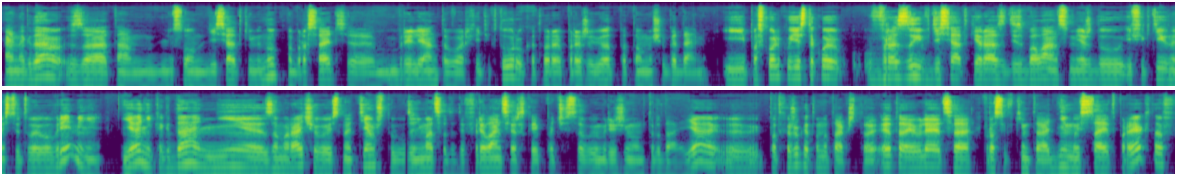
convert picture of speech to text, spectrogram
а иногда за там, условно, десятки минут набросать э, бриллиантовую архитектуру, которая проживет потом еще годами. И поскольку есть такой в разы, в десятки раз дисбаланс между эффективностью твоего времени, я никогда не заморачиваюсь над тем, чтобы заниматься вот этой фрилансерской по часовым режимом труда. Я э, подхожу к этому так, что это является просто каким-то одним из сайт-проектов,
